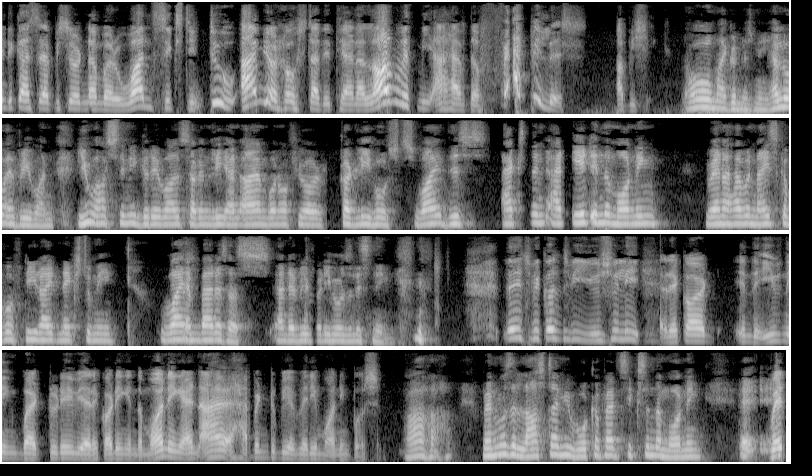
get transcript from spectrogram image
Indicast episode number 162. I'm your host Aditya and along with me I have the fabulous Abhishek. Oh my goodness me. Hello everyone. You are Simi Garewal suddenly and I am one of your cuddly hosts. Why this accent at 8 in the morning when I have a nice cup of tea right next to me? Why embarrass us and everybody who is listening? It's because we usually record in the evening but today we are recording in the morning and I happen to be a very morning person. ah, when was the last time you woke up at 6 in the morning? Eh, eh, When,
